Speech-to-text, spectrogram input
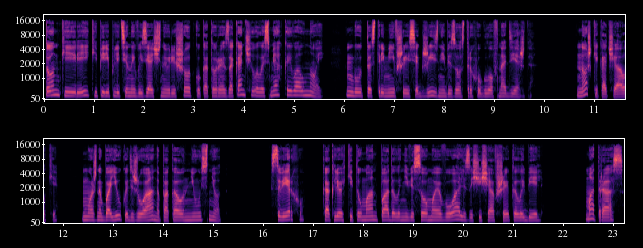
Тонкие рейки переплетены в изящную решетку, которая заканчивалась мягкой волной, будто стремившаяся к жизни без острых углов надежда. Ножки-качалки. Можно баюкать Жуана, пока он не уснет. Сверху, как легкий туман, падала невесомая вуаль, защищавшая колыбель. Матрас,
